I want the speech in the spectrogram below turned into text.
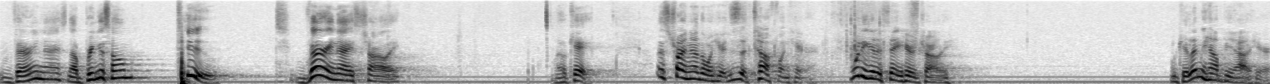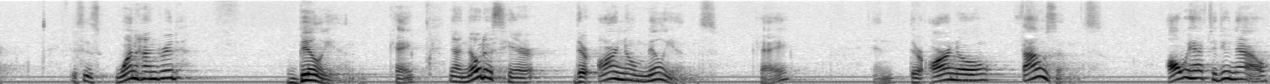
Very nice. Now bring us home. Two. Very nice, Charlie. Okay, let's try another one here. This is a tough one here. What are you going to say here, Charlie? Okay, let me help you out here. This is 100 billion, okay? Now notice here, there are no millions, okay? And there are no thousands. All we have to do now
